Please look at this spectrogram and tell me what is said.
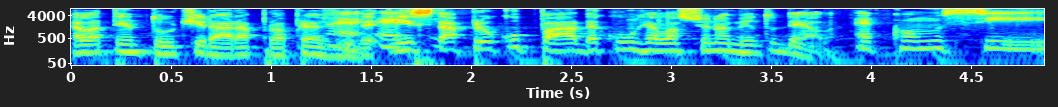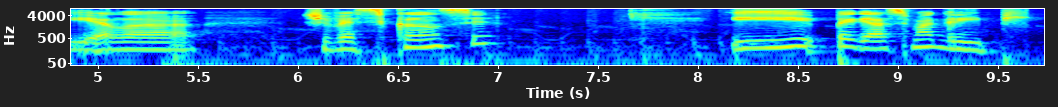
ela tentou tirar a própria é, vida. É, é, e está preocupada com o relacionamento dela. É como se ela tivesse câncer e pegasse uma gripe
